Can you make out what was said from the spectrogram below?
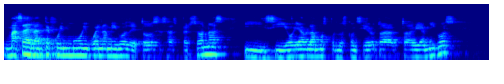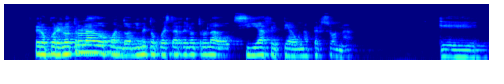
más adelante fui muy buen amigo de todas esas personas y si hoy hablamos, pues los considero toda- todavía amigos. Pero por el otro lado, cuando a mí me tocó estar del otro lado, sí afecté a una persona que,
